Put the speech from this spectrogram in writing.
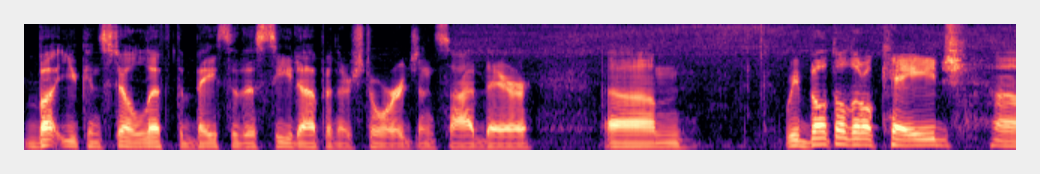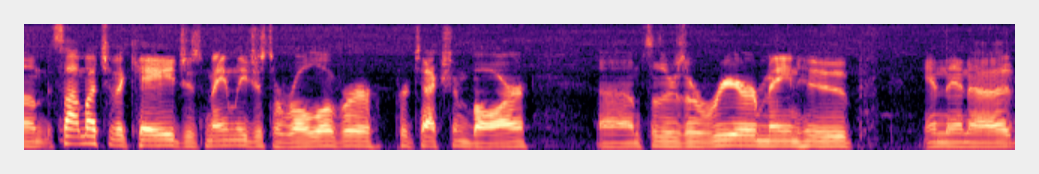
but you can still lift the base of the seat up and there's storage inside there. Um, we built a little cage. Um, it's not much of a cage, it's mainly just a rollover protection bar. Um, so there's a rear main hoop, and then a,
